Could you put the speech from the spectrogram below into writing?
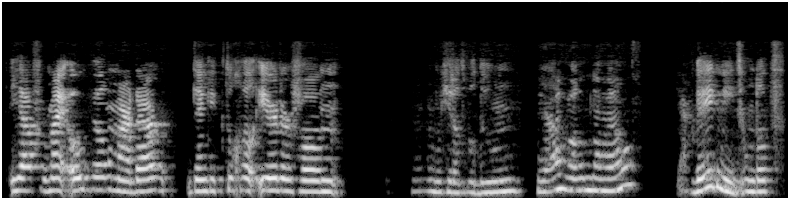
Ja, voor mij ook wel. Maar daar denk ik toch wel eerder van, moet je dat wel doen? Ja, waarom dan wel? Ja, ik weet niet, omdat,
